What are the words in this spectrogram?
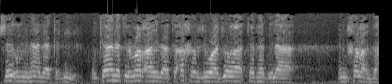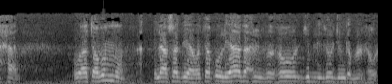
شيء من هذا كثير. وكانت المرأة إذا تأخر زواجها تذهب إلى انخلى الفحال وتضم إلى صدرها وتقول يا فحل الفحول جب لي زوج قبل الحول.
